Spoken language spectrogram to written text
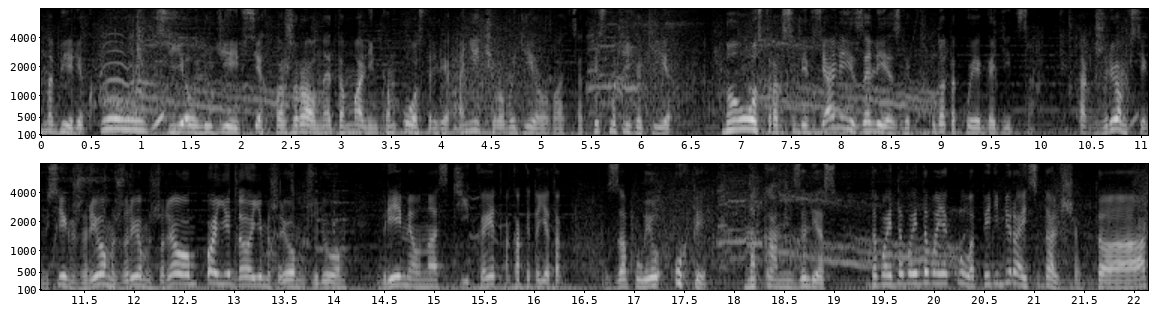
на берег. съел людей, всех пожрал на этом маленьком острове. А нечего выделываться. Ты смотри, какие. На остров себе взяли и залезли. Куда такое годится? Так, жрем всех, всех жрем, жрем, жрем, поедаем, жрем, жрем. Время у нас тикает. А как это я так заплыл? Ух ты, на камень залез. Давай, давай, давай, акула, перебирайся дальше. Так.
